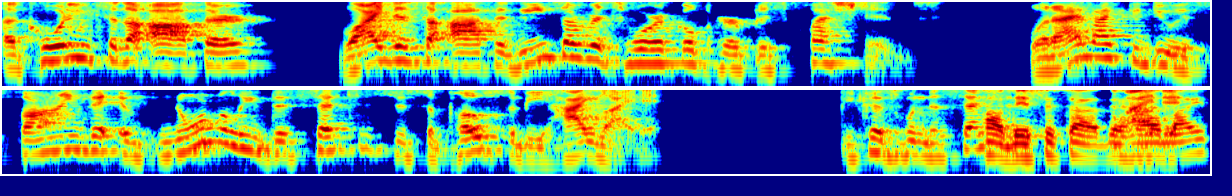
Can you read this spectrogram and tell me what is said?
according to the author, why does the author? These are rhetorical purpose questions. What I like to do is find that if, normally the sentence is supposed to be highlighted because when the sentence oh this is uh, the highlight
